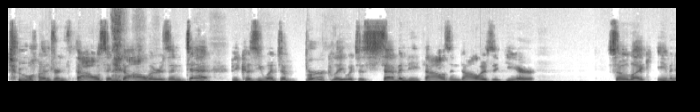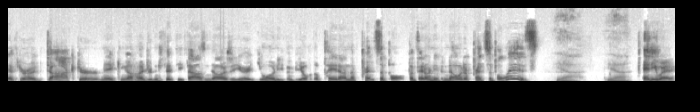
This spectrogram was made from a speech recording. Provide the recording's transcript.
two hundred thousand dollars in debt because you went to Berklee, which is seventy thousand dollars a year. So, like, even if you're a doctor making one hundred and fifty thousand dollars a year, you won't even be able to pay down the principal. But they don't even know what a principal is. yeah yeah Anyway,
